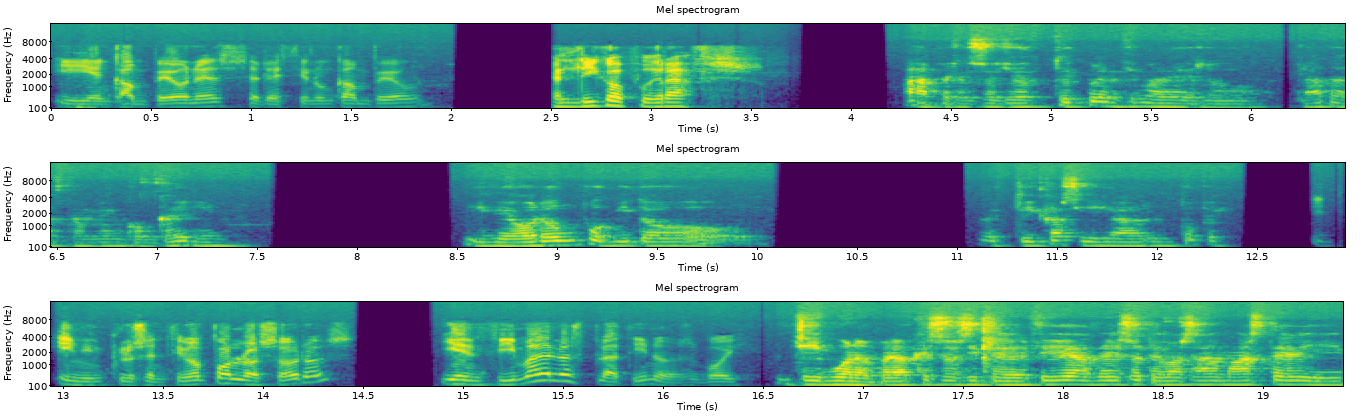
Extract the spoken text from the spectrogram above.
y en campeones selecciono un campeón. El League of Graphs. Ah, pero eso yo estoy por encima de los platas también con Kaylin. Y de oro un poquito. Estoy casi al tope. incluso encima por los oros. Y encima de los platinos voy. Sí, bueno, pero es que eso si te fijas de eso te vas a Master y.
